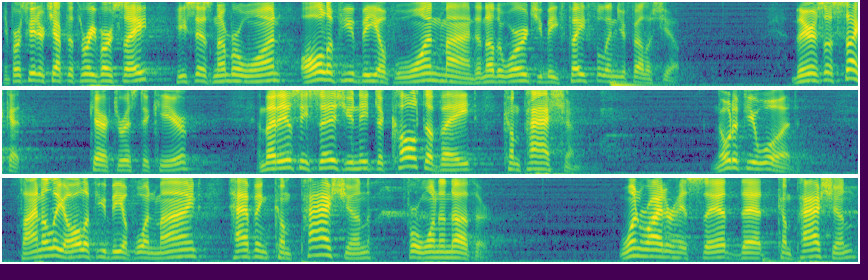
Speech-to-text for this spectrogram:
in 1 Peter chapter 3 verse 8, he says number 1, all of you be of one mind. In other words, you be faithful in your fellowship. There's a second characteristic here, and that is he says you need to cultivate compassion. Note if you would. Finally, all of you be of one mind, having compassion for one another. One writer has said that compassion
